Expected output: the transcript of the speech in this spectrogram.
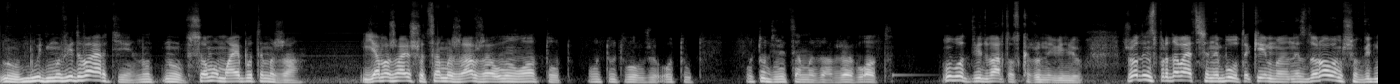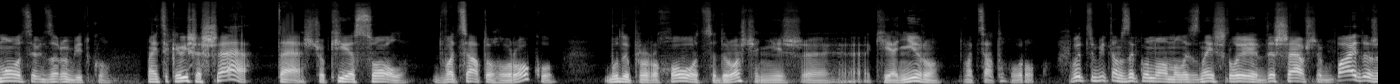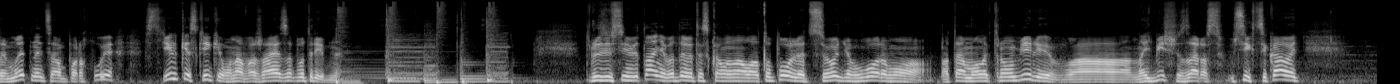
ну, будьмо відверті, ну, ну, всьому має бути межа. І я вважаю, що ця межа вже отут. Отут, вже, отут. Отут вже ця межа, вже от. Ну от відверто скажу, не вірю. Жоден з продавець ще не був таким нездоровим, щоб відмовитися від заробітку. Найцікавіше ще те, що Kia Soul 2020 року буде прораховуватися дорожче, ніж е, Kia Niro 2020 року. Ви собі там зекономили, знайшли дешевше, байдуже, митниця вам порахує стільки, скільки вона вважає за потрібне. Друзі, всім вітання! Ви дивитесь канал Автополя. Сьогодні говоримо на тему електромобілів. А найбільше зараз усіх цікавить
